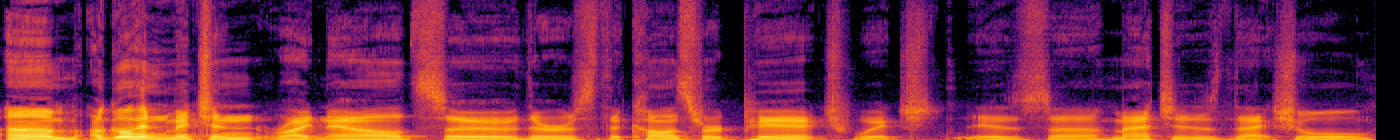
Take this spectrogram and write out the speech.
Um, I'll go ahead and mention right now. So there's the concert pitch, which is uh, matches the actual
